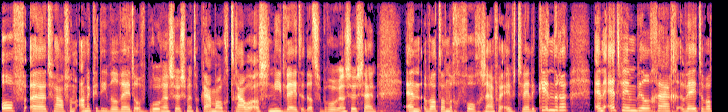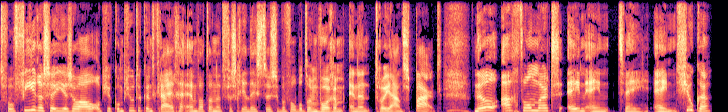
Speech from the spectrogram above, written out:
Of uh, het verhaal van Anneke die wil weten of broer en zus met elkaar mogen trouwen... als ze niet weten dat ze broer en zus zijn. En wat dan de gevolgen zijn voor eventuele kinderen. En Edwin wil graag weten wat voor virussen je zoal op je computer kunt krijgen... en wat dan het verschil is tussen bijvoorbeeld een worm en een Trojaans paard. 0800-1121. Sjoeke?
